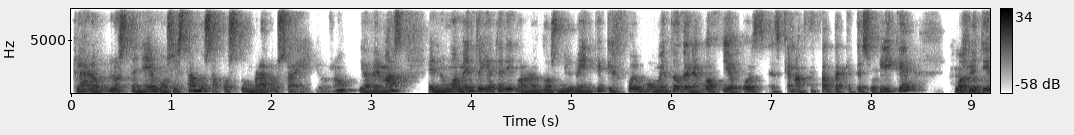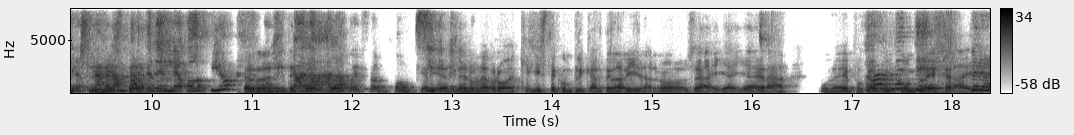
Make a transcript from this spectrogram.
Claro, los tenemos y estamos acostumbrados a ellos, ¿no? Y además, en un momento, ya te digo, en el 2020, que fue un momento de negocio, pues es que no hace falta que te explique cuando tienes una gran parte del negocio ubicada a la way from home. Quería hacer una broma, quisiste complicarte la vida, ¿no? O sea, ya, ya era una época muy compleja. Pero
